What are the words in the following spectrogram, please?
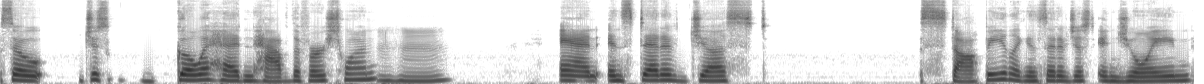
so just go ahead and have the first one. Mm-hmm. And instead of just stopping, like instead of just enjoying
